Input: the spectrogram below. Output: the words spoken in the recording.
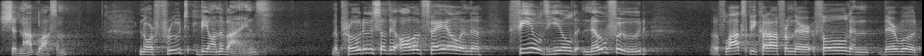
should not blossom, nor fruit be on the vines, the produce of the olive fail, and the fields yield no food, the flocks be cut off from their fold, and there would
